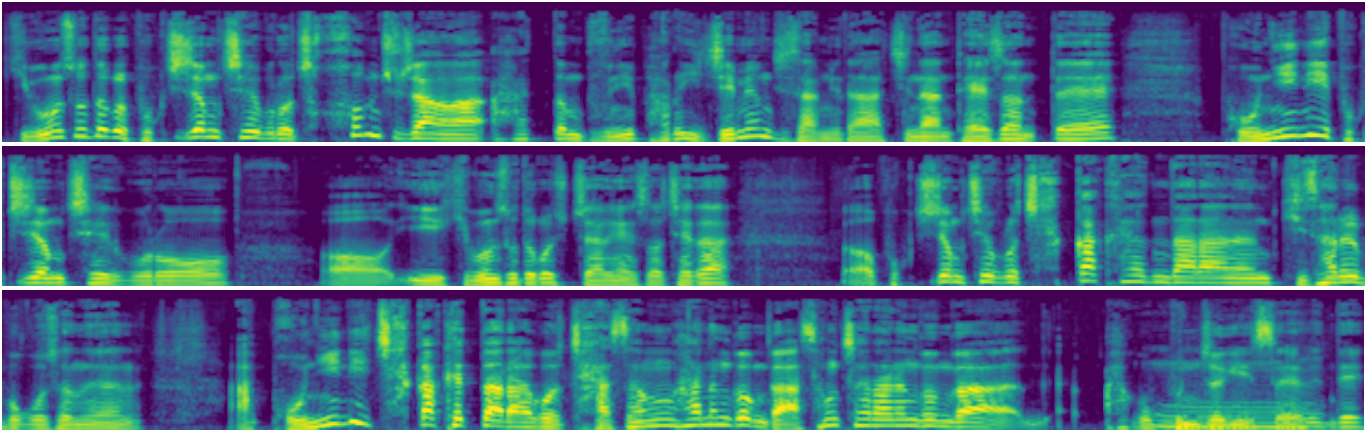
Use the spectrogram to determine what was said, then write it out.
기본소득을 복지정책으로 처음 주장했던 분이 바로 이재명 지사입니다. 지난 대선 때 본인이 복지정책으로 어, 이 기본소득을 주장해서 제가 어, 복지정책으로 착각한다라는 기사를 보고서는 아, 본인이 착각했다라고 자성하는 건가, 성찰하는 건가 하고 본 적이 있어요. 음. 근데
